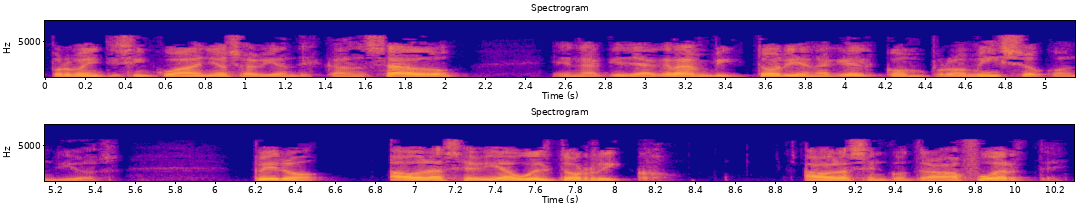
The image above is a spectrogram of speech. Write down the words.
por 25 años habían descansado en aquella gran victoria, en aquel compromiso con Dios. Pero ahora se había vuelto rico, ahora se encontraba fuerte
